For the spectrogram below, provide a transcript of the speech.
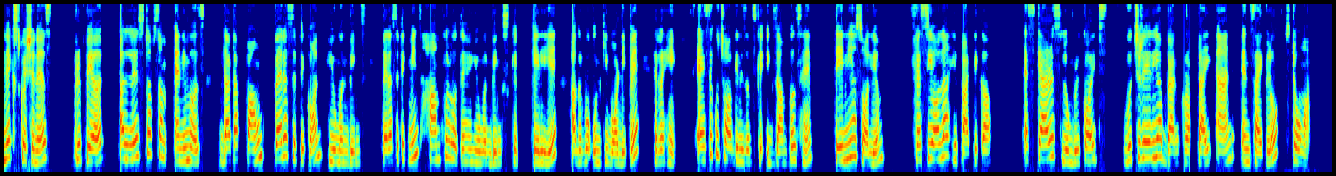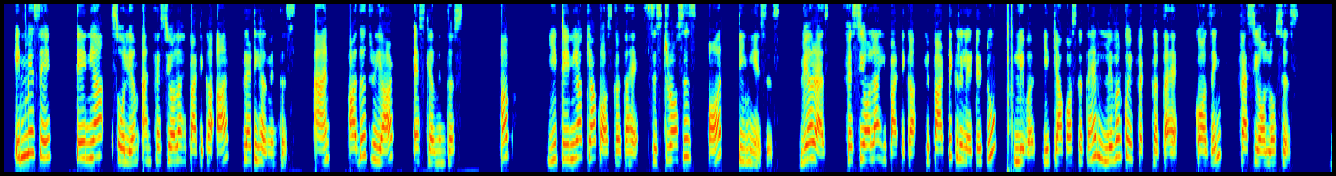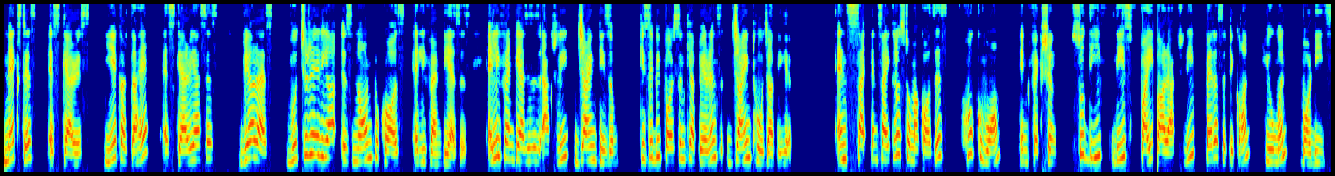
Next question is prepare a list of some animals that are found parasitic on human beings parasitic means harmful होते हैं human beings के, के लिए अगर वो उनकी बॉडी पे रहें। ऐसे कुछ ऑर्गेनिजम्स के एग्जाम्पल्स हैं Taenia solium Fasciola hepatica Ascaris lumbricoides Wuchereria bancrofti and Ancylostoma इनमें से Taenia solium and Fasciola hepatica are Platyhelminthes and other three are Aschelminthes अब ये टेनिया क्या कॉज करता है? सिस्टरोसिस और taeniasis whereas Fasciola hepatica hepatic related to liver ये क्या कॉज करता है? लिवर को इफ़ेक्ट करता है causing fascioliasis next is Ascaris ये करता है ascariasis whereas is known to cause elephantiasis elephantiasis is actually gigantism किसी भी पर्सन की अपेयरेंस जाइंट हो जाती है। Ancylostoma causes hookworm infection so these five are actually parasitic on human bodies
